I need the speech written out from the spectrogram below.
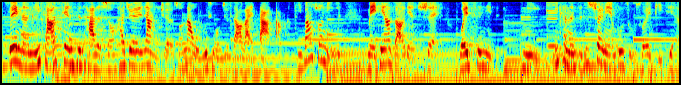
所以呢，你想要限制他的时候，他就会让你觉得说，那我不行，我就是要来大档的。比方说，你每天要早一点睡，维持你。你你可能只是睡眠不足，所以脾气很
